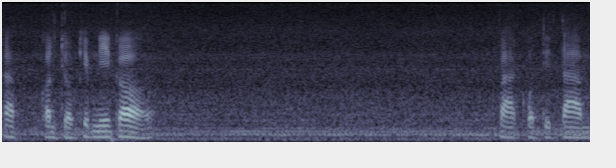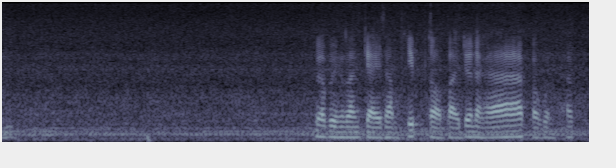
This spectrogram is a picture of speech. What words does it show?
ครับ ก่อนจบคลิปนี้ก็ ฝากกดติดตาม เพื่อเป็นกำลังใจทำคลิปต่อไปด้วยนะครับ ขอบคุณครับ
